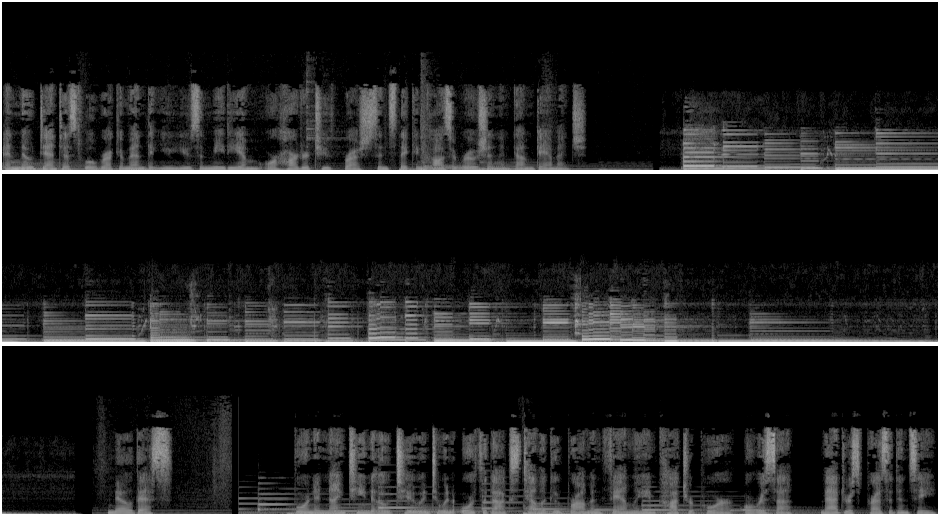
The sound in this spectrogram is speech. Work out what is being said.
and no dentist will recommend that you use a medium or harder toothbrush since they can cause erosion and gum damage. Know this. Born in 1902 into an Orthodox Telugu Brahmin family in Chatrapur, Orissa, Madras Presidency,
